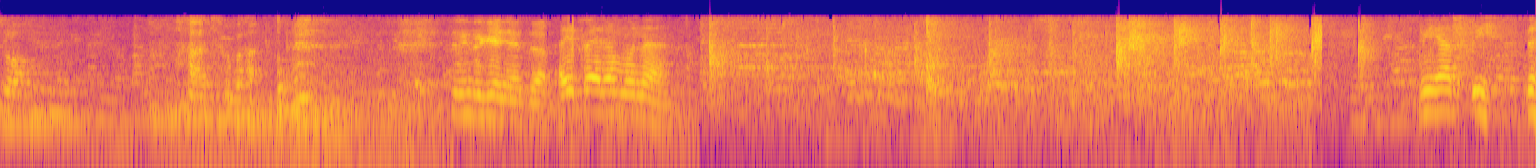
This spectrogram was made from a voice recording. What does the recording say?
Ba gusto? Ah, ito ba? Sino na ganyan ito? Ay, pera mo na. May artista.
